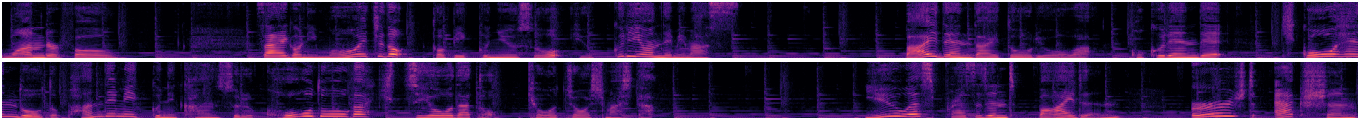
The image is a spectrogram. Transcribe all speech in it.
Wonderful 最後にもう一度トピックニュースをゆっくり読んでみますバイデン大統領は国連で気候変動とパンデミックに関する行動が必要だと強調しました US President Biden urged action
